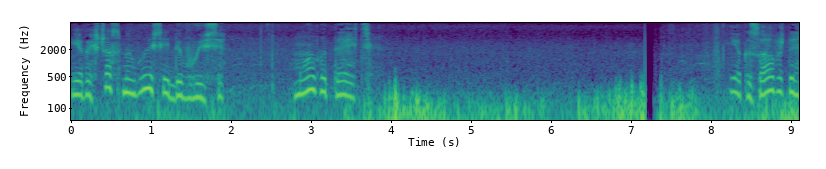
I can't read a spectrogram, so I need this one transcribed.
Я весь час милуюся і дивуюся. Молодець. Як завжди,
